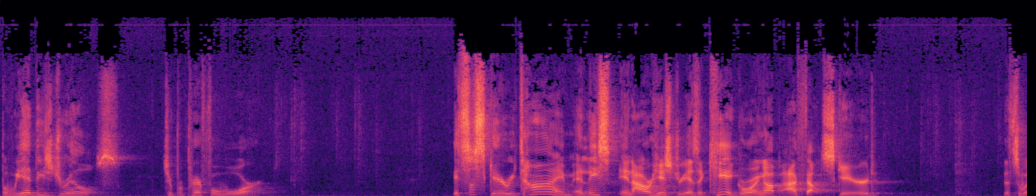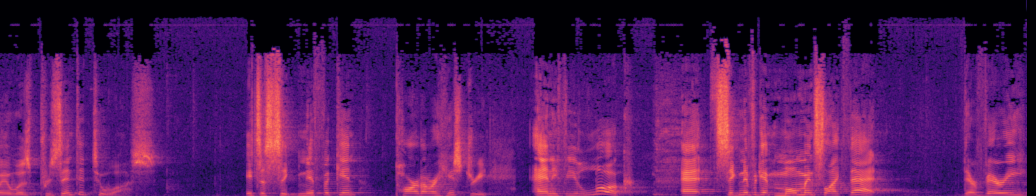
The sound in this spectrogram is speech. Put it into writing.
But we had these drills to prepare for war. It's a scary time. At least in our history, as a kid growing up, I felt scared. That's the way it was presented to us. It's a significant part of our history. And if you look at significant moments like that, they're very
